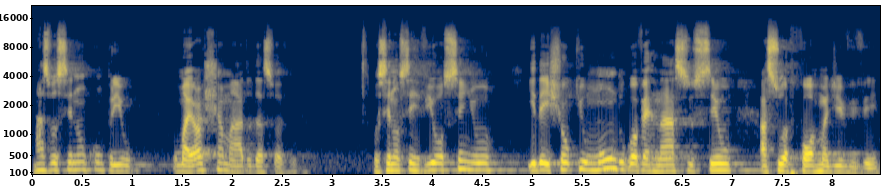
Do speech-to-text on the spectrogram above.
mas você não cumpriu o maior chamado da sua vida. Você não serviu ao Senhor e deixou que o mundo governasse o seu, a sua forma de viver.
